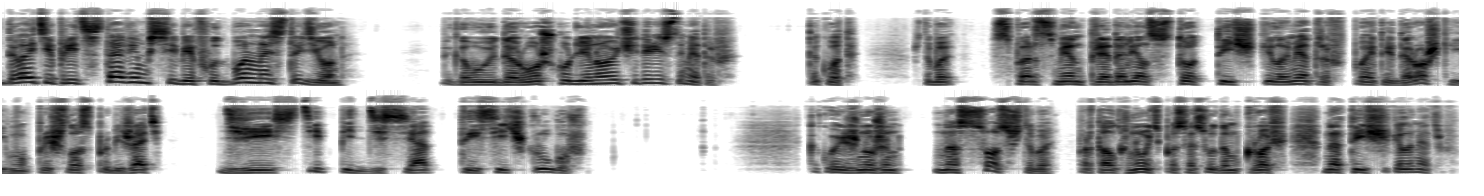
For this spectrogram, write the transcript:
Давайте представим себе футбольный стадион, беговую дорожку длиной 400 метров. Так вот, чтобы спортсмен преодолел 100 тысяч километров по этой дорожке, ему пришлось пробежать 250 тысяч кругов. Какой же нужен насос, чтобы протолкнуть по сосудам кровь на тысячи километров?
